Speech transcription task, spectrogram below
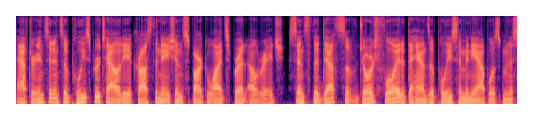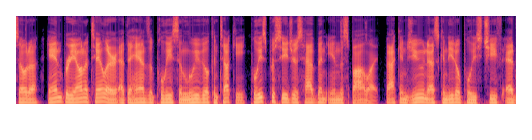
after incidents of police brutality across the nation sparked widespread outrage. Since the deaths of George Floyd at the hands of police in Minneapolis, Minnesota, and Breonna Taylor at the hands of police in Louisville, Kentucky, police procedures have been in the spotlight. Back in June, Escondido Police Chief Ed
